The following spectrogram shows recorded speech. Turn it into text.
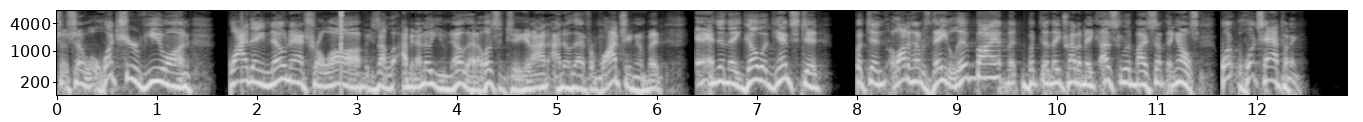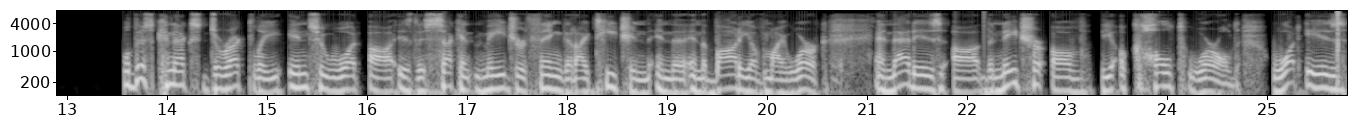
So, so what's your view on why they know natural law? Because I, I mean, I know you know that. I listen to you, and I, I know that from watching them. But and then they go against it, but then a lot of times they live by it, but but then they try to make us live by something else. What what's happening? Well, this connects directly into what uh, is the second major thing that I teach in, in the in the body of my work, and that is uh, the nature of the occult world. What is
